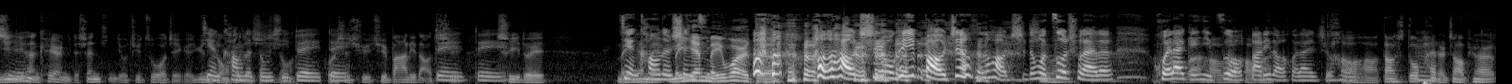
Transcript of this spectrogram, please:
你你很 care 你的身体，你就去做这个运动健康的东西对对。或者是去去巴厘岛对吃，吃一堆没健康的身子烟没味儿的。很好吃，我可以保证很好吃。等我 做出来了，回来给你做。巴厘岛回来之后，好好，到时多拍点照片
